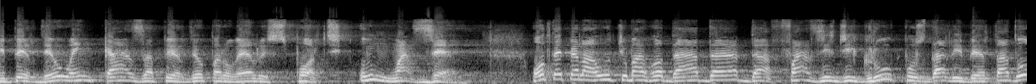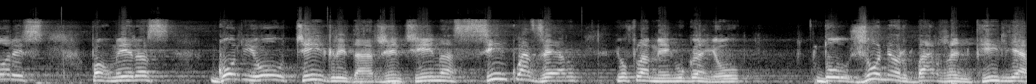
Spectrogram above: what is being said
E perdeu em casa, perdeu para o Elo Esporte, 1 a 0. Ontem, pela última rodada da fase de grupos da Libertadores, Palmeiras goleou o Tigre da Argentina 5 a 0 e o Flamengo ganhou do Júnior Barranquilha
